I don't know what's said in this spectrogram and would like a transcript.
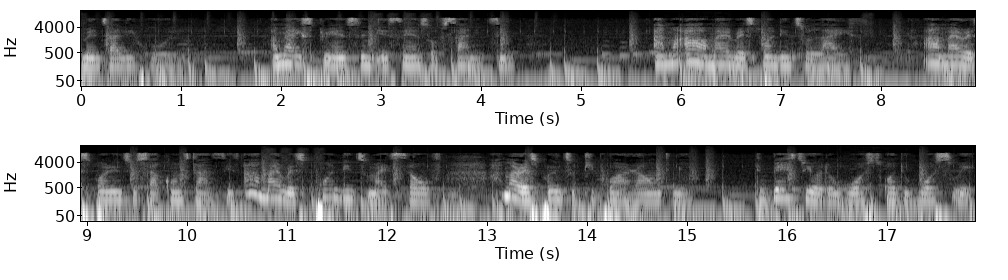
mentally whole? Am I experiencing a sense of sanity? Am, I? how am I responding to life? How am I responding to circumstances? How am I responding to myself? How am I responding to people around me? The best way or the worst or the worst way?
